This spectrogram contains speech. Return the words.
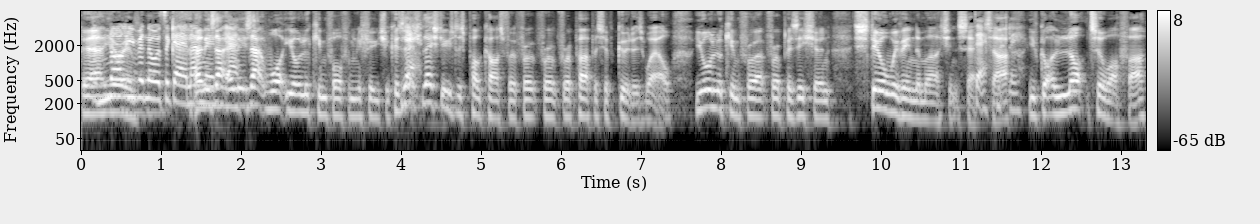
Yeah, I'm not in. even those again. I'm and is in, that yeah. and is that what you're looking for from the future? Because let's, let's use this podcast for, for, for, for a purpose of good as well. You're looking for a, for a position still within the merchant sector. Definitely. You've got a lot to offer.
